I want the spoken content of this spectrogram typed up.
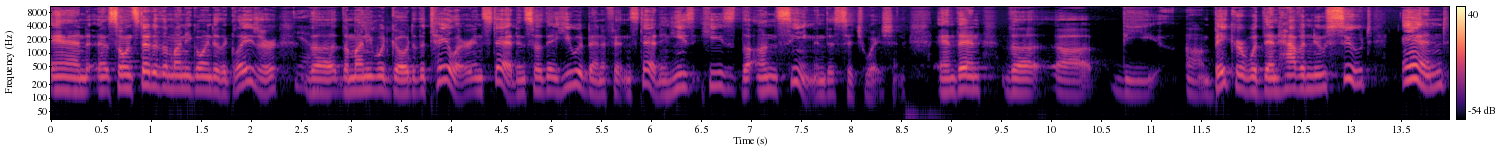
And uh, so instead of the money going to the glazier, the, the money would go to the tailor instead, and so that he would benefit instead. And he's he's the unseen in this situation. And then the uh, the um, baker would then have a new suit and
